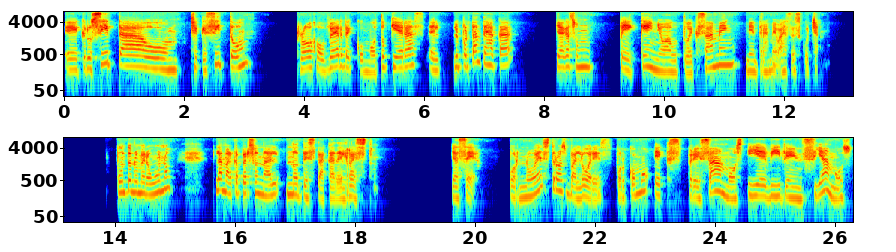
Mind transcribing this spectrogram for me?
eh, crucita o chequecito rojo, verde, como tú quieras. El, lo importante es acá que hagas un pequeño autoexamen mientras me vas escuchando. Punto número uno, la marca personal nos destaca del resto, ya sea por nuestros valores, por cómo expresamos y evidenciamos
